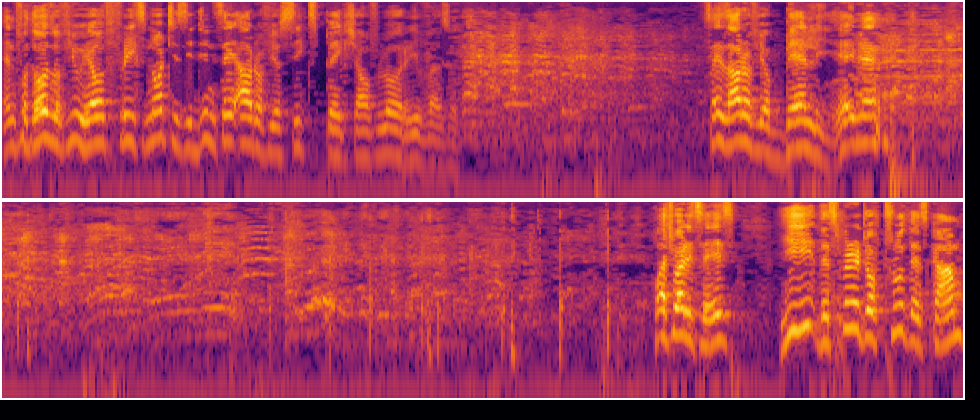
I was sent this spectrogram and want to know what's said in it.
And for those of you health freaks, notice he didn't say out of your six pack shall flow rivers. Says out of your belly. Amen. Watch what it says. He, the Spirit of truth has come.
